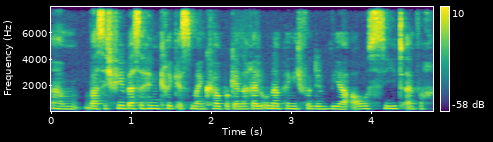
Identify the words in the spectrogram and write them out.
ähm, was ich viel besser hinkriege, ist mein Körper generell unabhängig von dem, wie er aussieht, einfach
